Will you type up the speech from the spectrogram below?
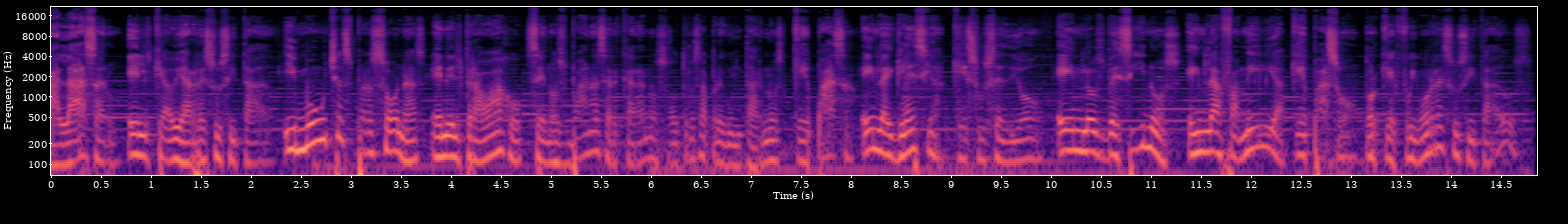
a Lázaro, el que había resucitado. Y muchas personas en el trabajo se nos van a acercar a nosotros a preguntarnos qué pasa. En la iglesia, ¿qué sucedió? En los vecinos, en la familia, ¿qué pasó? Fuimos resucitados,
